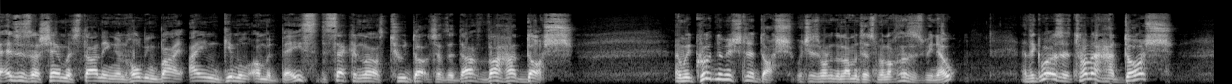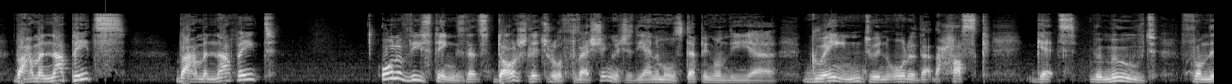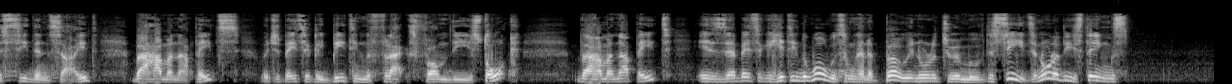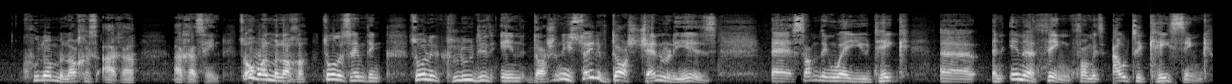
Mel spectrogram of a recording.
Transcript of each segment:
Be'ezus Hashem, we're starting and holding by Ayin Gimel Omid base, the second last two dots of the daf, Vahadosh. And we quote the Mishnah Dosh, which is one of the Lamatas Malachas, as we know. And the Gemara says, Tona Hadosh, Vahamanapetz, Vahamanapet, all of these things, that's dosh, literal threshing, which is the animal stepping on the uh, grain to in order that the husk gets removed from the seed inside. Vahamanapetz, which is basically beating the flax from the stalk. Vahamanapet is uh, basically hitting the wall with some kind of bow in order to remove the seeds. And all of these things, melachas acha. It's all one malacha. It's all the same thing. It's all included in dosh. And the state of dosh generally is uh, something where you take uh, an inner thing from its outer casing,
